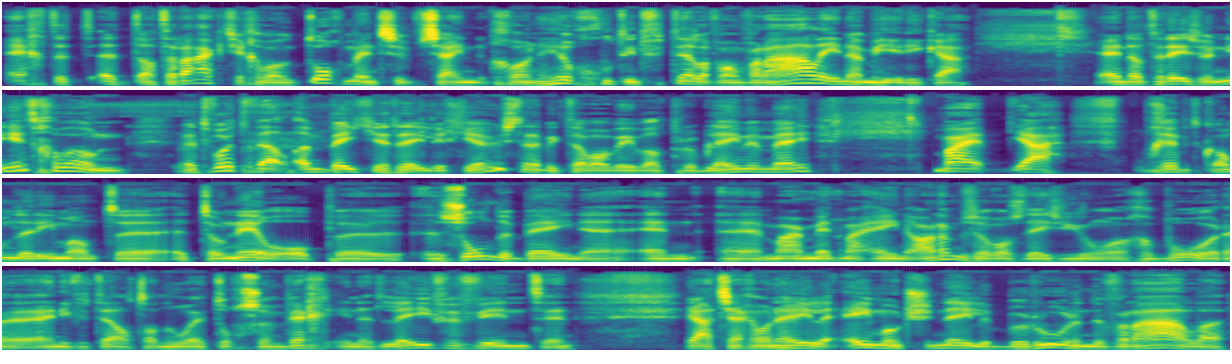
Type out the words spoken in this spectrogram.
echt, het, het, dat raakt je gewoon toch. Mensen zijn gewoon heel goed in het vertellen van verhalen in Amerika. En dat resoneert gewoon. Het wordt wel een beetje religieus. Daar heb ik dan wel weer wat problemen mee. Maar ja, op een gegeven moment kwam er iemand uh, het toneel op uh, zonder benen. En, uh, maar met maar één arm. Zoals deze jongen geboren. En die vertelt dan hoe hij toch zijn weg in het leven vindt. En ja, het zijn gewoon hele emotionele, beroerende verhalen.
